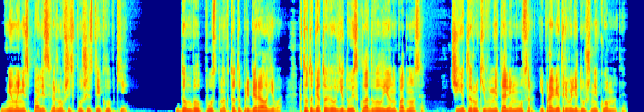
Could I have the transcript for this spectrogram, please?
Днем они спали, свернувшись в пушистые клубки. Дом был пуст, но кто-то прибирал его, кто-то готовил еду и складывал ее на подносы. Чьи-то руки выметали мусор и проветривали душные комнаты.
